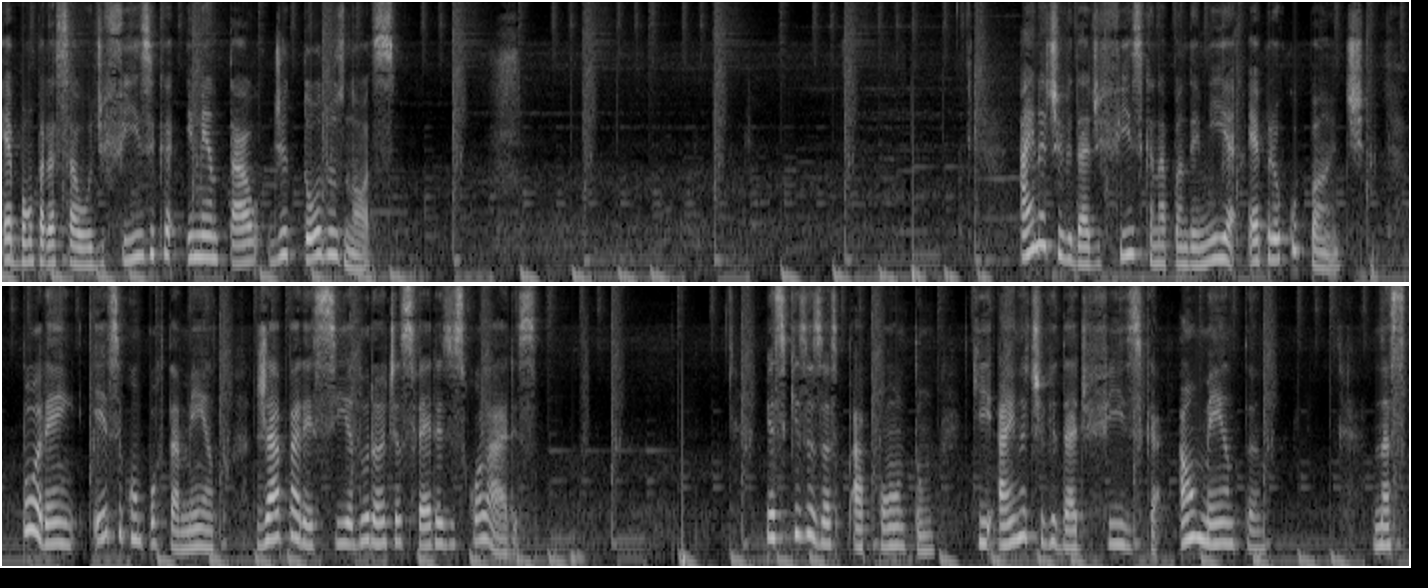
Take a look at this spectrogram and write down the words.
é bom para a saúde física e mental de todos nós. A inatividade física na pandemia é preocupante. Porém, esse comportamento já aparecia durante as férias escolares. Pesquisas apontam que a inatividade física aumenta nas,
